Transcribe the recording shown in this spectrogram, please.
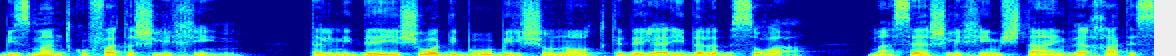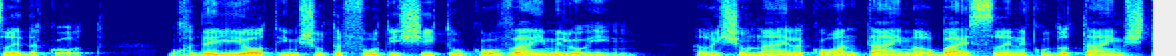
בזמן תקופת השליחים, תלמידי ישוע דיברו בלשונות כדי להעיד על הבשורה. מעשה השליחים 2 ו-11 דקות, וכדי להיות עם שותפות אישית וקרובה עם אלוהים. הראשונה אל הקורנטיים 14.22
